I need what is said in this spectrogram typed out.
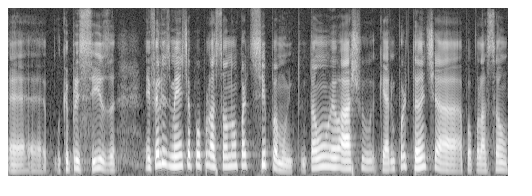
é, o que precisa. Infelizmente, a população não participa muito. Então, eu acho que era importante a, a população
